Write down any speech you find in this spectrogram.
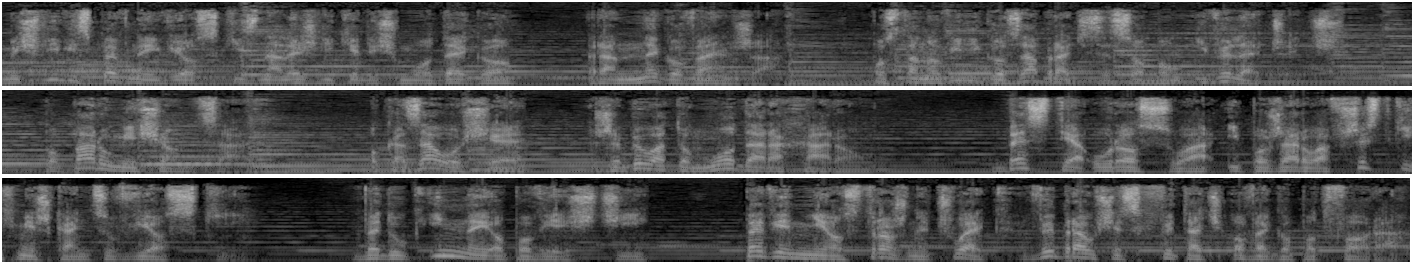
myśliwi z pewnej wioski znaleźli kiedyś młodego, rannego węża. Postanowili go zabrać ze sobą i wyleczyć. Po paru miesiącach okazało się, że była to młoda Racharą. Bestia urosła i pożarła wszystkich mieszkańców wioski. Według innej opowieści, pewien nieostrożny człek wybrał się schwytać owego potwora.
